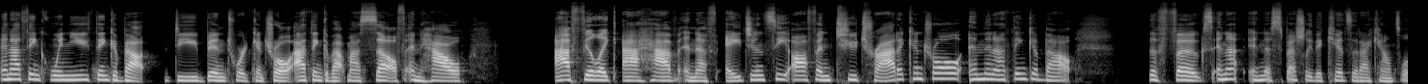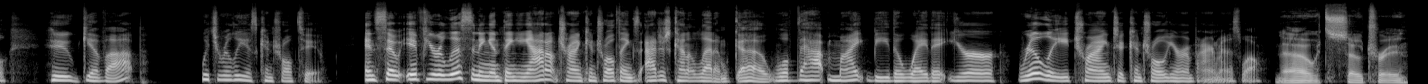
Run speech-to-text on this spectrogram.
And I think when you think about do you bend toward control, I think about myself and how I feel like I have enough agency often to try to control. And then I think about the folks, and I, and especially the kids that I counsel who give up, which really is control too. And so if you're listening and thinking, I don't try and control things, I just kind of let them go. Well, that might be the way that you're really trying to control your environment as well. No, it's so true.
